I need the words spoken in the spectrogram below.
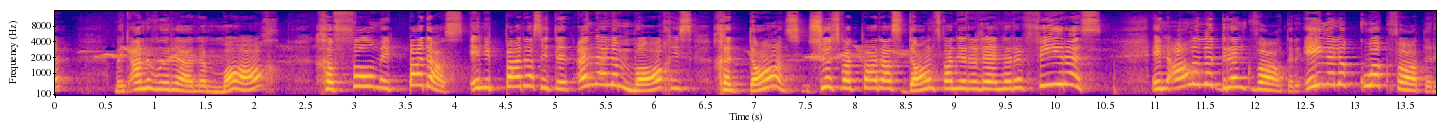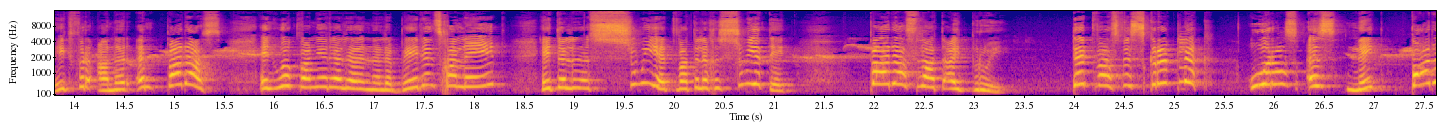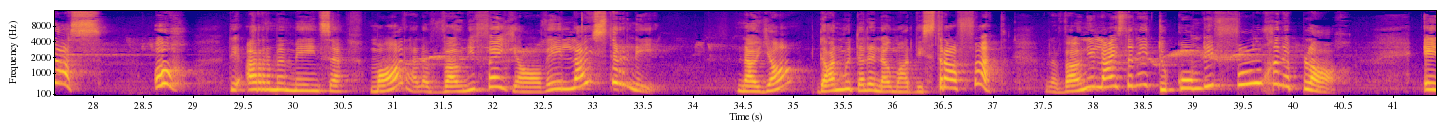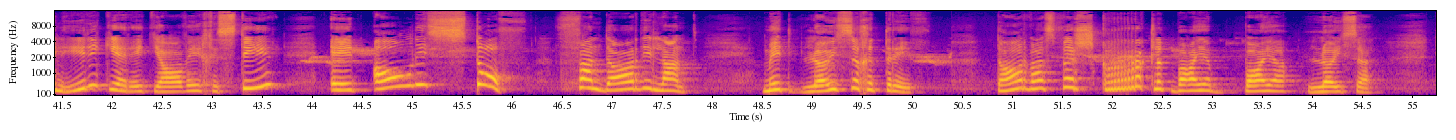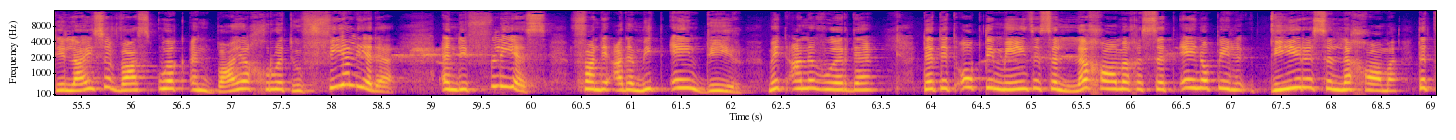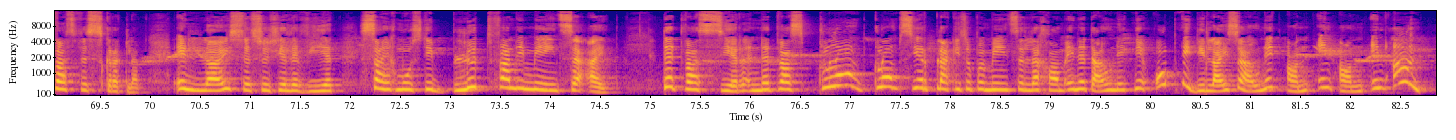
met ander woorde hulle maag, gevul met paddas, en die paddas het in hulle maagies gedans, soos wat paddas dans wanneer hulle in een rivier is. En al hulle drinkwater en hulle kookwater het verander in paddas. En ook wanneer hulle in hulle beddens gaan leed, het hulle sweet wat hulle gesweet het, paddas laat uitbroei. Dit was verskrikkelijk. Oorals is net paddas. Oh, die arme mense, maar hulle wou nie vir Yahweh luister nie. Nou ja, dan moet hulle nou maar die straf vat. Hulle wou nie luister nie, toe kom die volgende plaag. En hierdie keer het Yahweh gestuur en al die stof van daar die land met luise getref. Daar was verskrikkelijk baie, baie luise. Die luise was ook in baie groot hoeveelhede in die vlees van die ademiet en dier. Met ander woorde, dit het op die mense sy lichame gesit en op die diere sy lichame. Dit was verskrikkelijk. En luise, soos jylle weet, suig moest die bloed van die mense uit. Dit was seer en dit was klomp, klomp seer plekkies op een mense lichaam en dit hou net nie op nie. Die luise hou net aan en aan en aan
